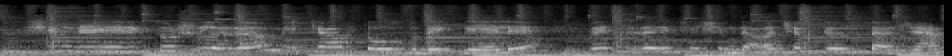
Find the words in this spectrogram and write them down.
Şimdi erik turşularım 2 hafta oldu bekleyeli. Ve sizler için şimdi açıp göstereceğim.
